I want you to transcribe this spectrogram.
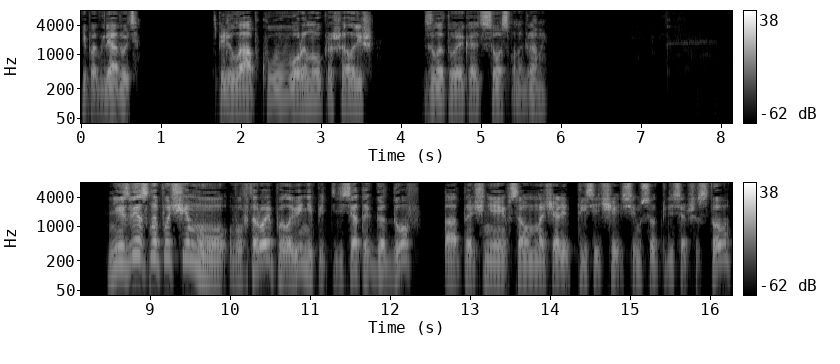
и подглядывать. Теперь лапку ворона украшало лишь золотое кольцо с монограммой. Неизвестно почему во второй половине 50-х годов, а точнее в самом начале 1756 года,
